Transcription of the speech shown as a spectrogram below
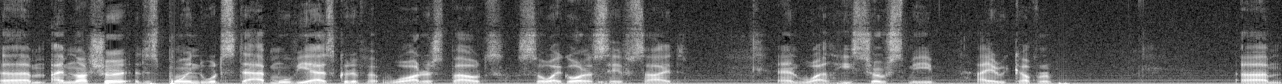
Um, I'm not sure at this point what stab move he has. Could have Water Spout, so I go on a safe side. And while he surfs me, I recover. Um,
